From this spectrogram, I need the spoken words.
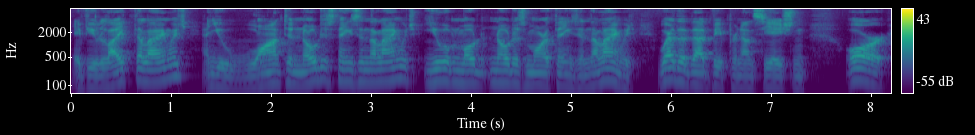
If you like the language and you want to notice things in the language, you will mo- notice more things in the language, whether that be pronunciation or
